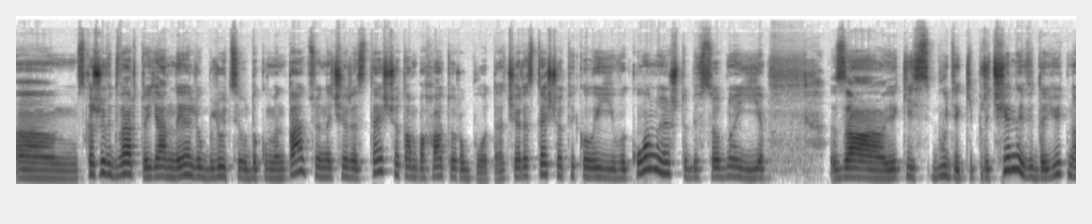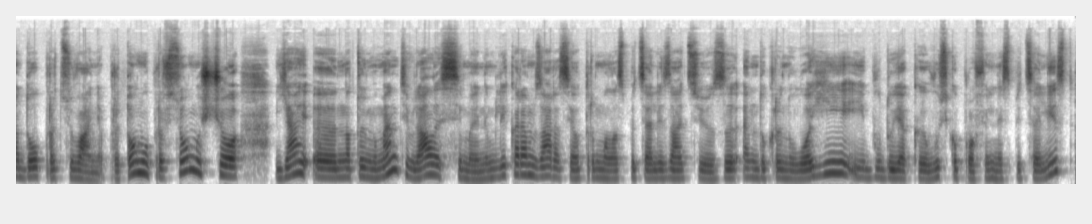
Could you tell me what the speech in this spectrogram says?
Ем, Скажу відверто, я не люблю цю документацію не через те, що там багато роботи, а через те, що ти, коли її виконуєш, тобі все одно її за якісь будь-які причини віддають на доопрацювання. При тому, при всьому, що я е, на той момент являлася сімейним лікарем. Зараз я отримала спеціалізацію з ендокринології і буду як вузькопрофільний спеціаліст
